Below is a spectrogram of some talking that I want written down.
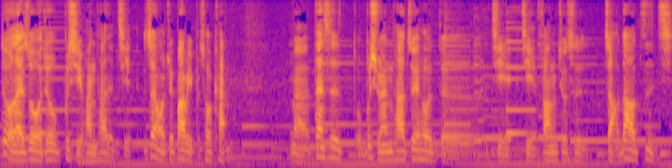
对我来说，我就不喜欢他的解，虽然我觉得芭比不错看，那但是我不喜欢他最后的解解方，就是找到自己，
